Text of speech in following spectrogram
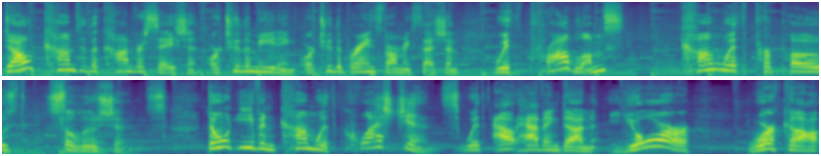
Don't come to the conversation or to the meeting or to the brainstorming session with problems. Come with proposed solutions. Don't even come with questions without having done your work uh,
